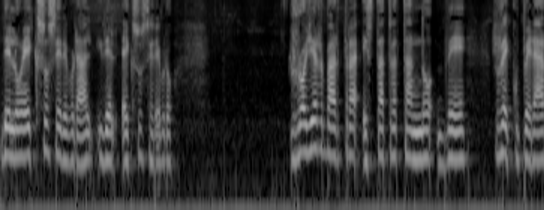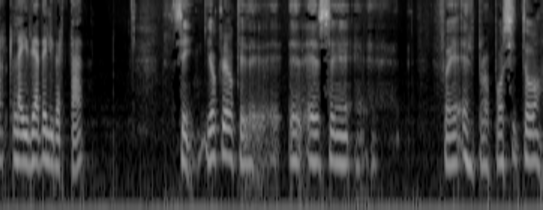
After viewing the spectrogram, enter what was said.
de lo exocerebral y del exocerebro Roger Bartra está tratando de recuperar la idea de libertad? Sí, yo creo que eh, eh, ese eh, fue el propósito,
